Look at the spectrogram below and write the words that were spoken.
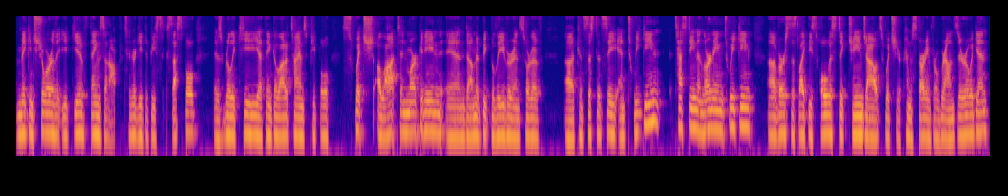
Making sure that you give things an opportunity to be successful is really key. I think a lot of times people switch a lot in marketing and i'm a big believer in sort of uh, consistency and tweaking testing and learning tweaking uh, versus like these holistic change outs, which you're kind of starting from ground zero again.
